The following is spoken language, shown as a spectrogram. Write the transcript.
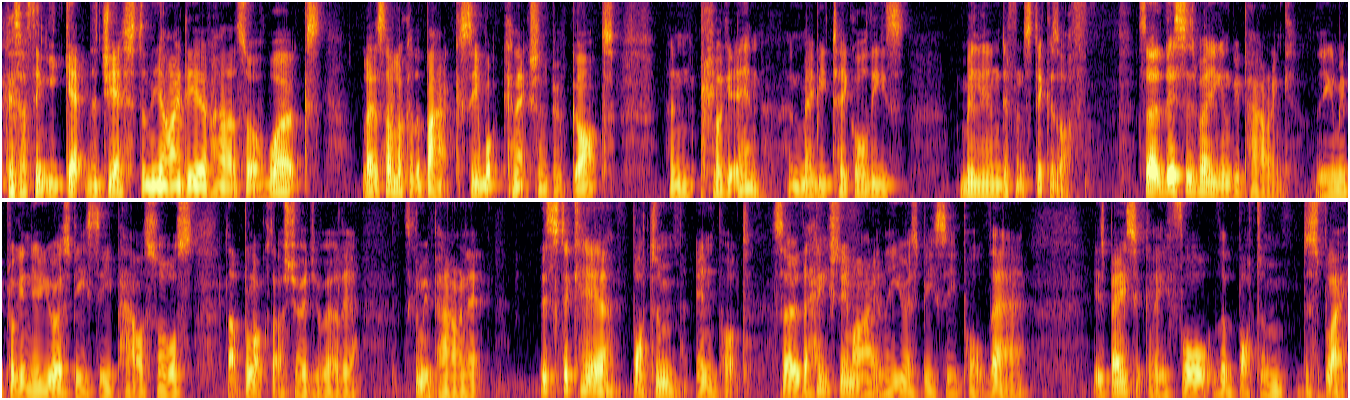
Okay, so I think you get the gist and the idea of how that sort of works. Let's have a look at the back, see what connections we've got, and plug it in, and maybe take all these million different stickers off. So this is where you're going to be powering. You're going to be plugging your USB-C power source, that block that I showed you earlier. It's going to be powering it. This stick here, bottom input. So the HDMI and the USB-C port there is basically for the bottom display.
